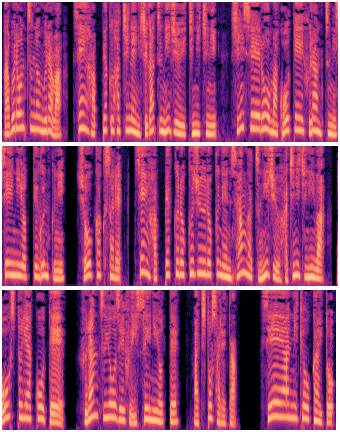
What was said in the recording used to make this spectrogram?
ガブロンツの村は1808年4月21日に神聖ローマ皇帝フランツ2世によって軍区に昇格され、1866年3月28日には、オーストリア皇帝、フランツ・ヨーゼフ一世によって町とされた。西安に教会と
